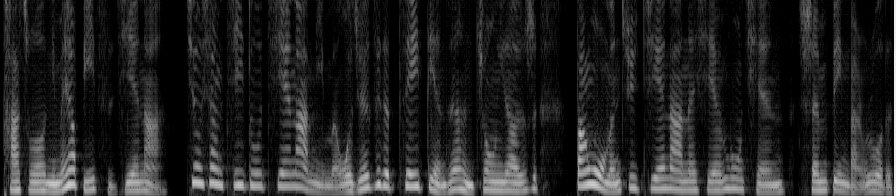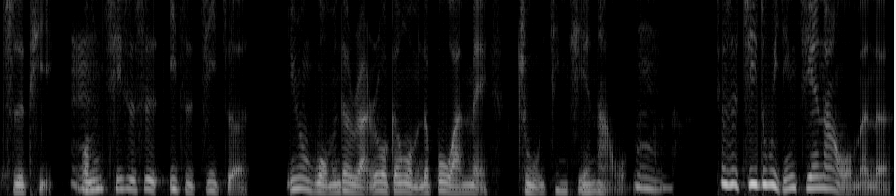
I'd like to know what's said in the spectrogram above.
他说你们要彼此接纳，就像基督接纳你们。我觉得这个这一点真的很重要，就是。当我们去接纳那些目前生病软弱的肢体，嗯、我们其实是一直记着，因为我们的软弱跟我们的不完美，主已经接纳我们，嗯，就是基督已经接纳我们了，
